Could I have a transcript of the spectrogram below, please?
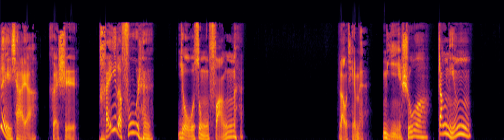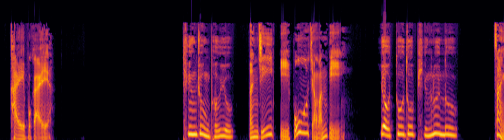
这一下呀，可是赔了夫人又送房啊！老铁们，你说？张宁，该不该呀？听众朋友，本集已播讲完毕，要多多评论哦，再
